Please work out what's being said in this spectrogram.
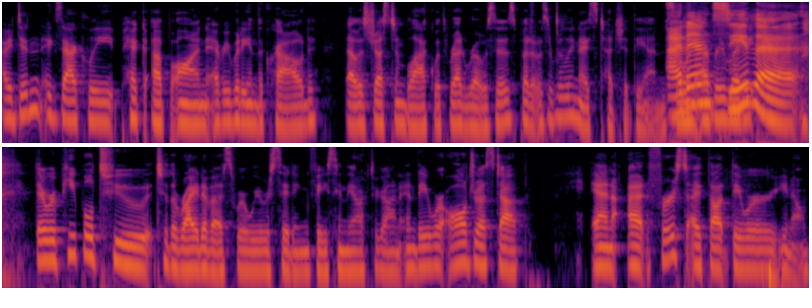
I didn't exactly pick up on everybody in the crowd that was dressed in black with red roses, but it was a really nice touch at the end. So I didn't see that. There were people to to the right of us where we were sitting facing the octagon, and they were all dressed up. And at first, I thought they were, you know,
